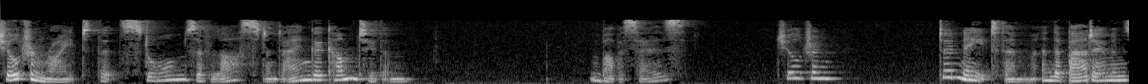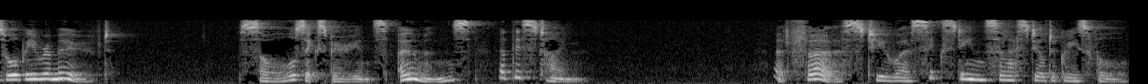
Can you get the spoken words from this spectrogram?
children write that storms of lust and anger come to them. Baba says, Children, donate them and the bad omens will be removed. Souls experience omens at this time. At first you were 16 celestial degrees full,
